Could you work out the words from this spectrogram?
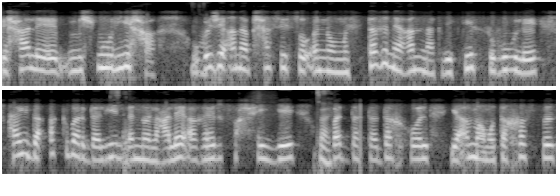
بحالة مش مريحة نعم. وبجي أنا بحسسه إنه مستغني عنك بكثير سهولة هيدا أكبر دليل صح. إنه العلاقة غير صحية طيب. بدها تدخل يا أما متخصص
